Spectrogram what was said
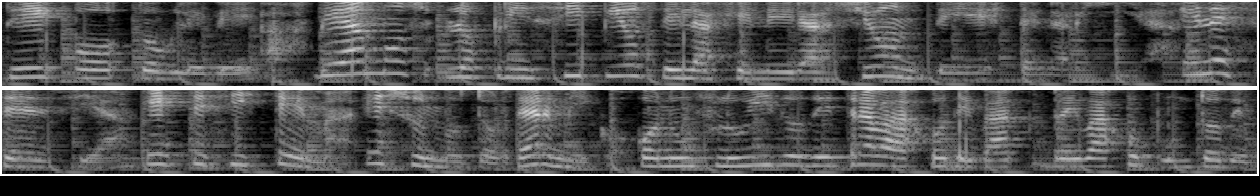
DOWA. Veamos los principios de la generación de esta energía. En esencia, este sistema es un motor térmico con un fluido de trabajo de, bajo punto de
